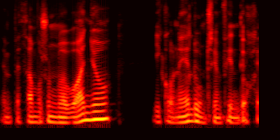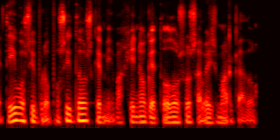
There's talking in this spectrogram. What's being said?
Empezamos un nuevo año y con él un sinfín de objetivos y propósitos que me imagino que todos os habéis marcado.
